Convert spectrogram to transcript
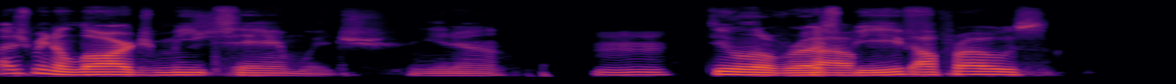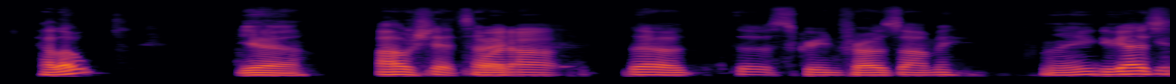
I just mean a large meat sandwich, you know. mm-hmm. Do a little roast oh, beef. Y'all froze. Hello. Yeah. Oh shit. Sorry. But uh the the screen froze on me. There you, You guys.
